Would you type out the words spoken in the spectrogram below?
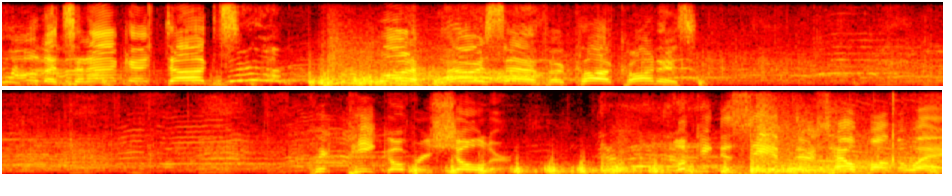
oh the Tanaka ducked. What a power slam for Clark Connors. Quick peek over his shoulder. Looking to see if there's help on the way.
